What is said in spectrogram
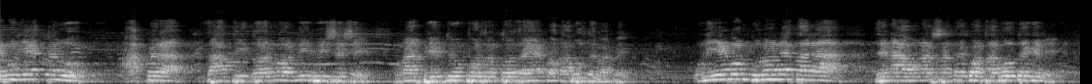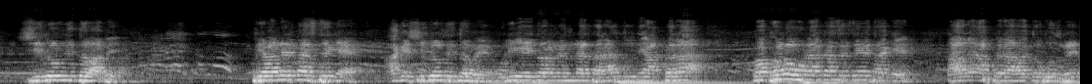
এমনই একটা লোক। আপনারা জাতি, ধর্ম নির্বিশেষে ওনার বেডরুম পর্যন্ত যায় কথা বলতে পারবেন। উনি এমন কোন নেতা না যে না ওনার সাথে কথা বলতে গেলে শিডিউল নিতে হবে। পিয়নের কাছ থেকে আগে শিডিউল দিতে হবে। উনি এই ধরনের নেতারা যদি আপনারা কখনো ওনার কাছে যেয়ে থাকেন, তাহলে আপনারা হয়তো বুঝবেন।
